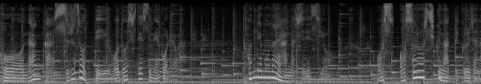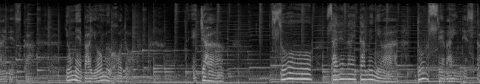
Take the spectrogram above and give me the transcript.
こうなんかするぞっていう脅しですねこれは。とんでもない話ですよ。恐ろしくなってくるじゃないですか。読めば読むほど。えじゃあそうされないためにはどうすればいいんですか？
